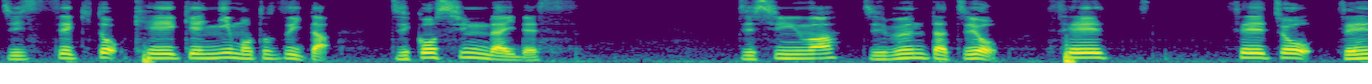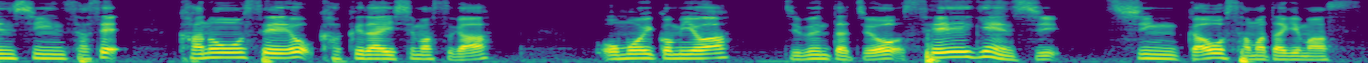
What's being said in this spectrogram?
実績と経験に基づいた自己信頼です。自信は自分たちを成長、前進させ、可能性を拡大しますが、思い込みは自分たちを制限し、進化を妨げます。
